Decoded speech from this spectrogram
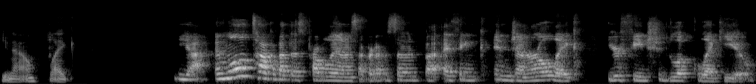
you know like Yeah. And we'll talk about this probably on a separate episode, but I think in general, like your feed should look like you.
